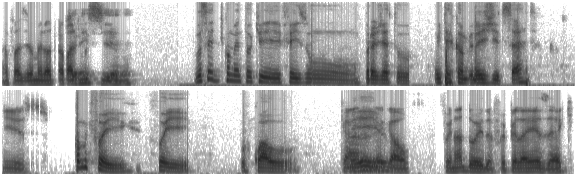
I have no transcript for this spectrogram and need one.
a fazer o melhor trabalho Gerencia, possível. Né? Você comentou que fez um projeto, um intercâmbio no Egito, certo? Isso. Como que foi? Foi por qual Cara, meio. legal. Foi na doida, foi pela ESEC.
